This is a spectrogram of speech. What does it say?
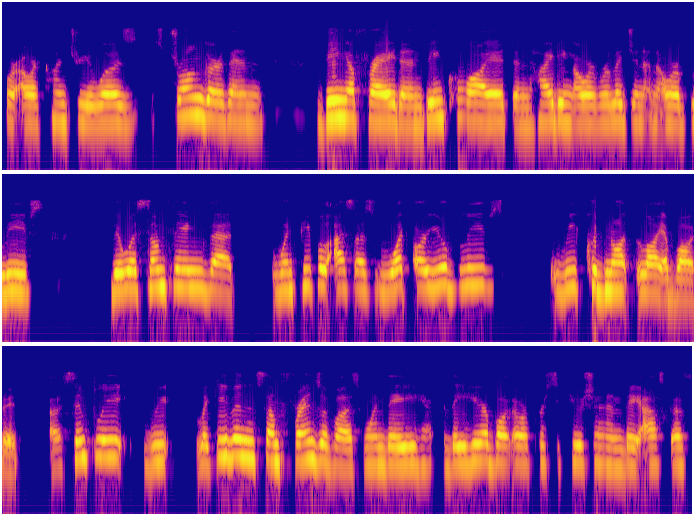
for our country was stronger than being afraid and being quiet and hiding our religion and our beliefs. There was something that when people ask us, What are your beliefs? we could not lie about it. Uh, simply, we like even some friends of us when they they hear about our persecution they ask us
